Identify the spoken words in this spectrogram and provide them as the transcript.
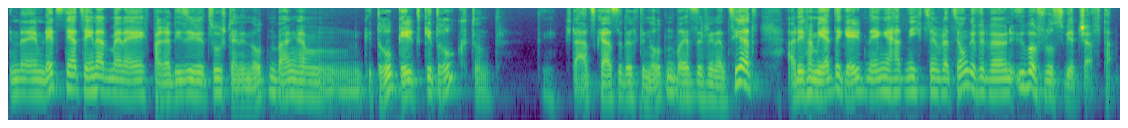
in der, im letzten Jahrzehnt hat man eigentlich paradiesische Zustände. Die Notenbanken haben gedruckt, Geld gedruckt und die Staatskasse durch die Notenpresse finanziert. Aber die vermehrte Geldmenge hat nicht zur Inflation geführt, weil wir eine Überflusswirtschaft haben.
